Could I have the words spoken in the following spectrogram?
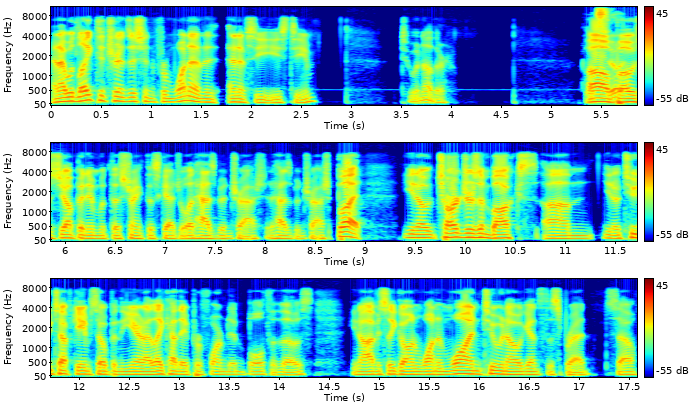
and I would like to transition from one N- NFC East team to another. Let's oh, Bo's jumping in with the strength of schedule. It has been trash. It has been trash. But you know, Chargers and Bucs, um, you know, two tough games to open the year, and I like how they performed in both of those. You know, obviously going one and one, two and oh against the spread. So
